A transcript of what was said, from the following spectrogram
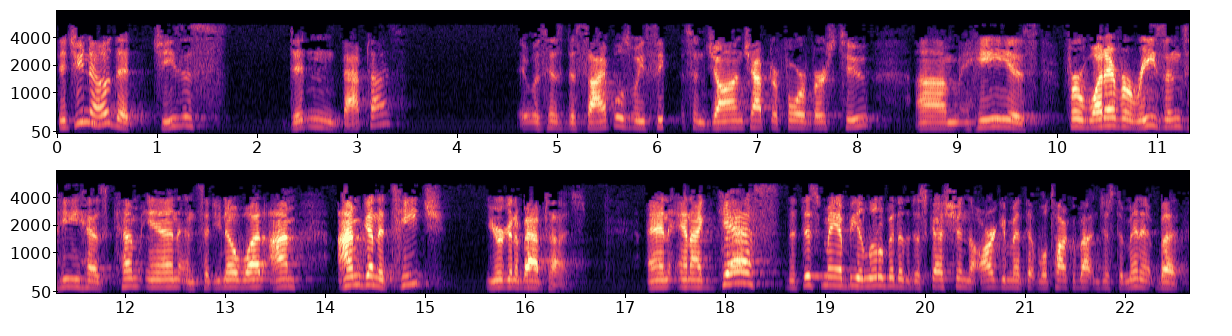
Did you know that Jesus didn't baptize? It was his disciples. We see this in John chapter 4, verse 2. Um, he is, for whatever reasons, he has come in and said, you know what, I'm, I'm going to teach, you're going to baptize. And, and I guess that this may be a little bit of the discussion, the argument that we'll talk about in just a minute, but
